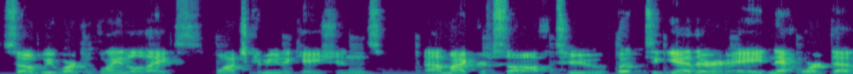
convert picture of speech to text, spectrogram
So we worked with Land O'Lakes, Watch Communications, uh, Microsoft to put together a network that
